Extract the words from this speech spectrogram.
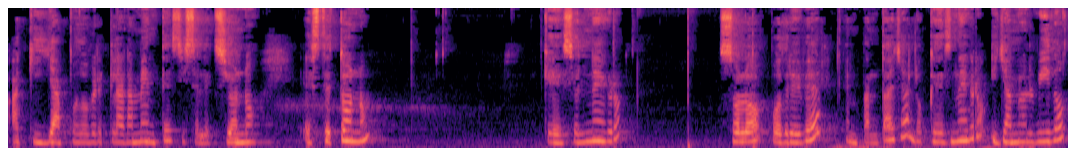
aquí ya puedo ver claramente si selecciono este tono, que es el negro, solo podré ver en pantalla lo que es negro y ya me olvido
